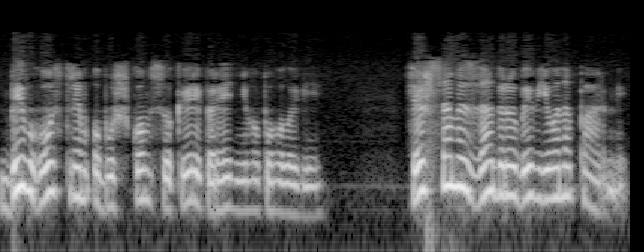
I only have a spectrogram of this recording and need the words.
бив гострим обушком сокири переднього по голові. Це ж саме ззаду робив його напарник.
